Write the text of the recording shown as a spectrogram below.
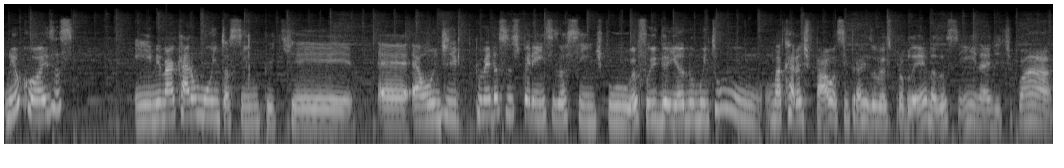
mil coisas. E me marcaram muito, assim, porque é, é, onde, por meio dessas experiências, assim, tipo, eu fui ganhando muito um, uma cara de pau, assim, para resolver os problemas, assim, né? De tipo, ah,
